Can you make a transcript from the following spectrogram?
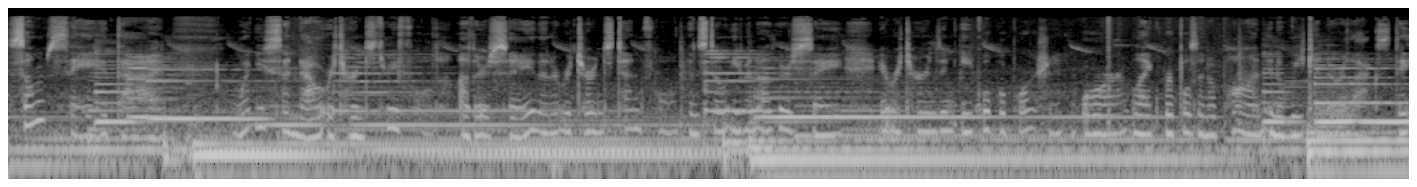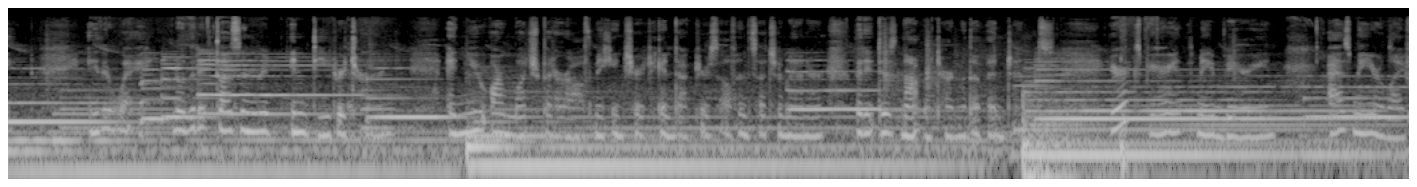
Some say that what you send out returns threefold, others say that it returns tenfold, and still, even others say it returns in equal proportion, or like ripples in a pond in a weakened or relaxed state. Either way, know that it does in re- indeed return and you are much better off making sure to conduct yourself in such a manner that it does not return with a vengeance. Your experience may vary, as may your life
